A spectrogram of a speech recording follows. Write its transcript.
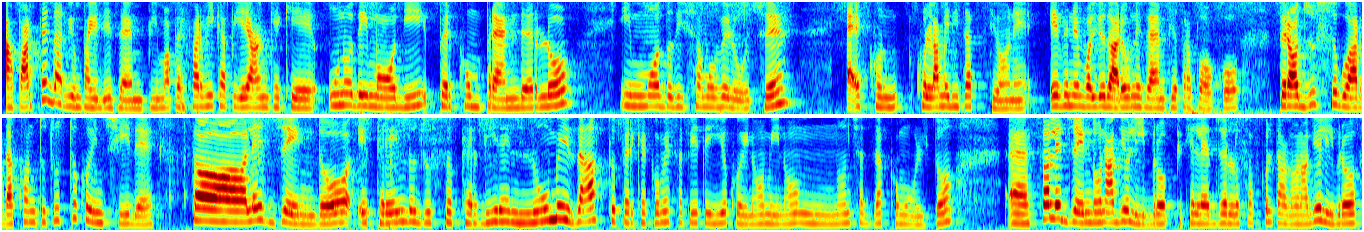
a parte darvi un paio di esempi, ma per farvi capire anche che uno dei modi per comprenderlo in modo diciamo veloce è con, con la meditazione e ve ne voglio dare un esempio tra poco però giusto guarda quanto tutto coincide. Sto leggendo e prendo giusto per dire il nome esatto perché come sapete io con i nomi non, non ci azzecco molto. Eh, sto leggendo un audiolibro, più che leggerlo sto ascoltando un audiolibro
